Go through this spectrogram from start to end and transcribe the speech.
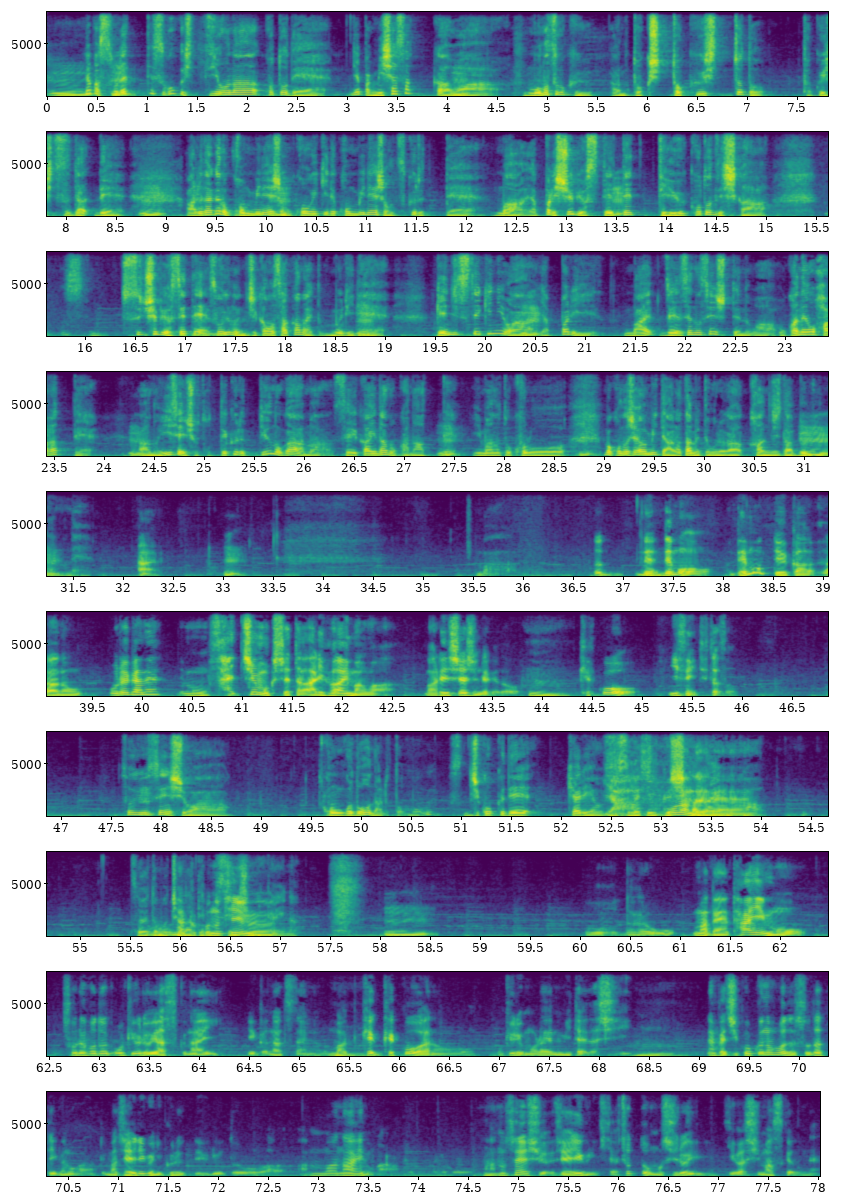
うん。やっぱそれってすごく必要なことで、やっぱミシャサッカーはものすごくあの特殊特殊ちょっと特筆だで、うん。あれだけのコンビネーション、うん。攻撃でコンビネーションを作るって、まあやっぱり守備を捨ててっていうことでしか、す守備を捨てて、そういうのに時間を割かないと無理で、現実的にはうん。やっぱり前前線の選手っていうのはお金を払って、うんあのいい選手を取ってくるっていうのが、まあ、正解なのかなって、うん。今のところ、うん。まあ、この試合を見て改めて俺が感じた部分なので、はい。うん。まそうねうん。でも、でもっていうか、あの、俺がね、もう最注目してたアリフ・アイマンは、マレーシア人だけど、あ、うん、結構いい線いってたぞ。そういう選手は今後どうなると思う？自国でキャリアを進めていくしかないのかそれともチャナティップ選手みたいなうん。そう、だから、おまあね、タイもそれほどお給料安くないっていうか、なんつったんやろまあ、うん。け結構、あの、お給料もらえるみたいだし、うん。なんか自国の方で育っていくのかなって、まあ、J リーグに来るっていうルートはあんまないのかなと思ったけど、うん。あの選手、J リーグに来たらちょっと面白い気がしますけどね。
